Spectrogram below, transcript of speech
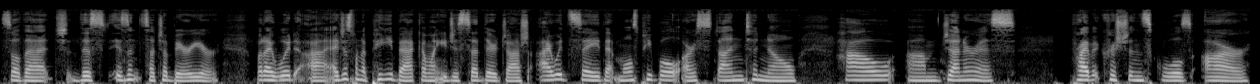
so that this isn't such a barrier. But I would, uh, I just want to piggyback on what you just said there, Josh. I would say that most people are stunned to know how um, generous private Christian schools are,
